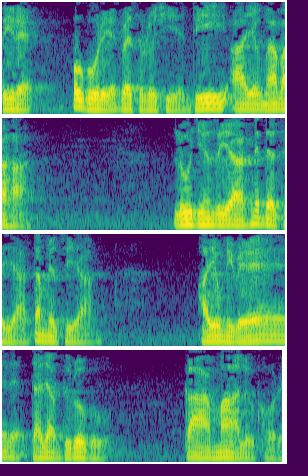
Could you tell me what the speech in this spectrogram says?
သေးတဲ့ပုဂ္ဂိုလ်တွေအတွက်ဆိုလို့ရှိရင်ဒီအာယုံ၅ပါးဟာလူချင်းစရာနှစ်သက်စရာတတ်မဲ့စရာ အာယုန်နေပဲတဲ့ဒါကြောင့်သူတို့ကိုကာမလို့ခေါ်တ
